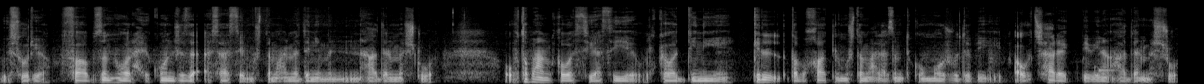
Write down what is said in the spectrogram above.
بسوريا. فبظن هو راح يكون جزء أساسي المجتمع المدني من هذا المشروع. وطبعا القوى السياسية والقوى الدينية كل طبقات المجتمع لازم تكون موجودة أو تشارك ببناء هذا المشروع.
